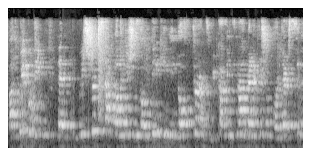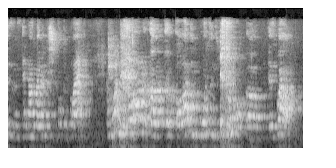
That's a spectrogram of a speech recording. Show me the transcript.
But we believe that we should stop politicians from thinking in those terms because it's not beneficial for their citizens and not beneficial for the planet. And what is a lot, uh, a lot important here uh, as well,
